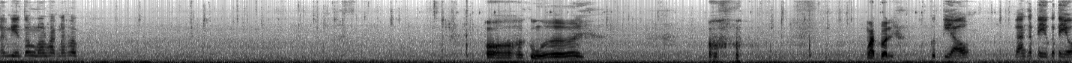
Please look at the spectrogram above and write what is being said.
นักเรียนต้องนอนพักนะครับ อ๋อกุ้งเอ้ยอ๋อวัดบ่เนี่ยก๋วยเตี๋ยวร้านก๋วยเตี๋ยวก๋วยเตี๋ยว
